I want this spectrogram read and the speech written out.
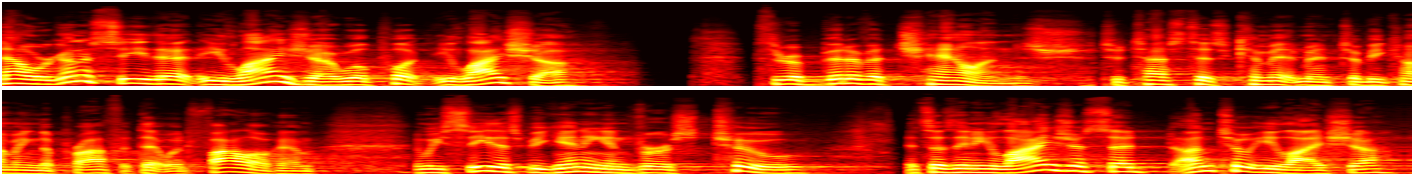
Now, we're going to see that Elijah will put Elisha through a bit of a challenge to test his commitment to becoming the prophet that would follow him. And we see this beginning in verse 2. It says, And Elijah said unto Elisha,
